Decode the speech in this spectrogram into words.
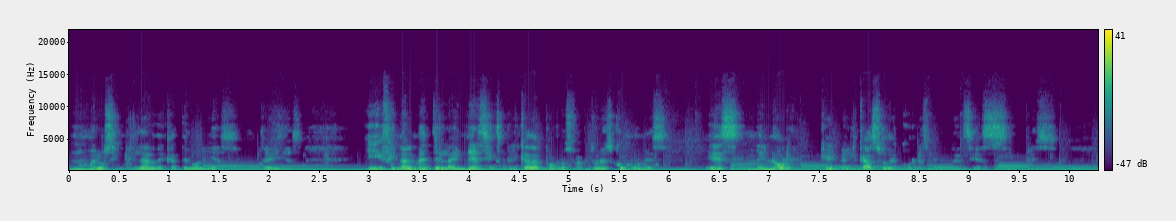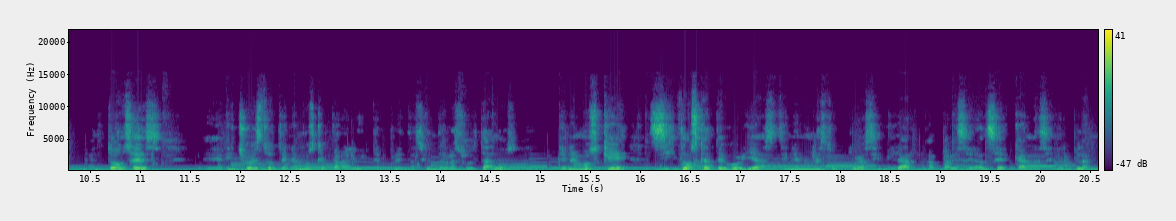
número similar de categorías entre ellas. Y finalmente la inercia explicada por los factores comunes es menor que en el caso de correspondencias simples. Entonces, eh, dicho esto, tenemos que para la interpretación de resultados, tenemos que si dos categorías tienen una estructura similar, aparecerán cercanas en el plano.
